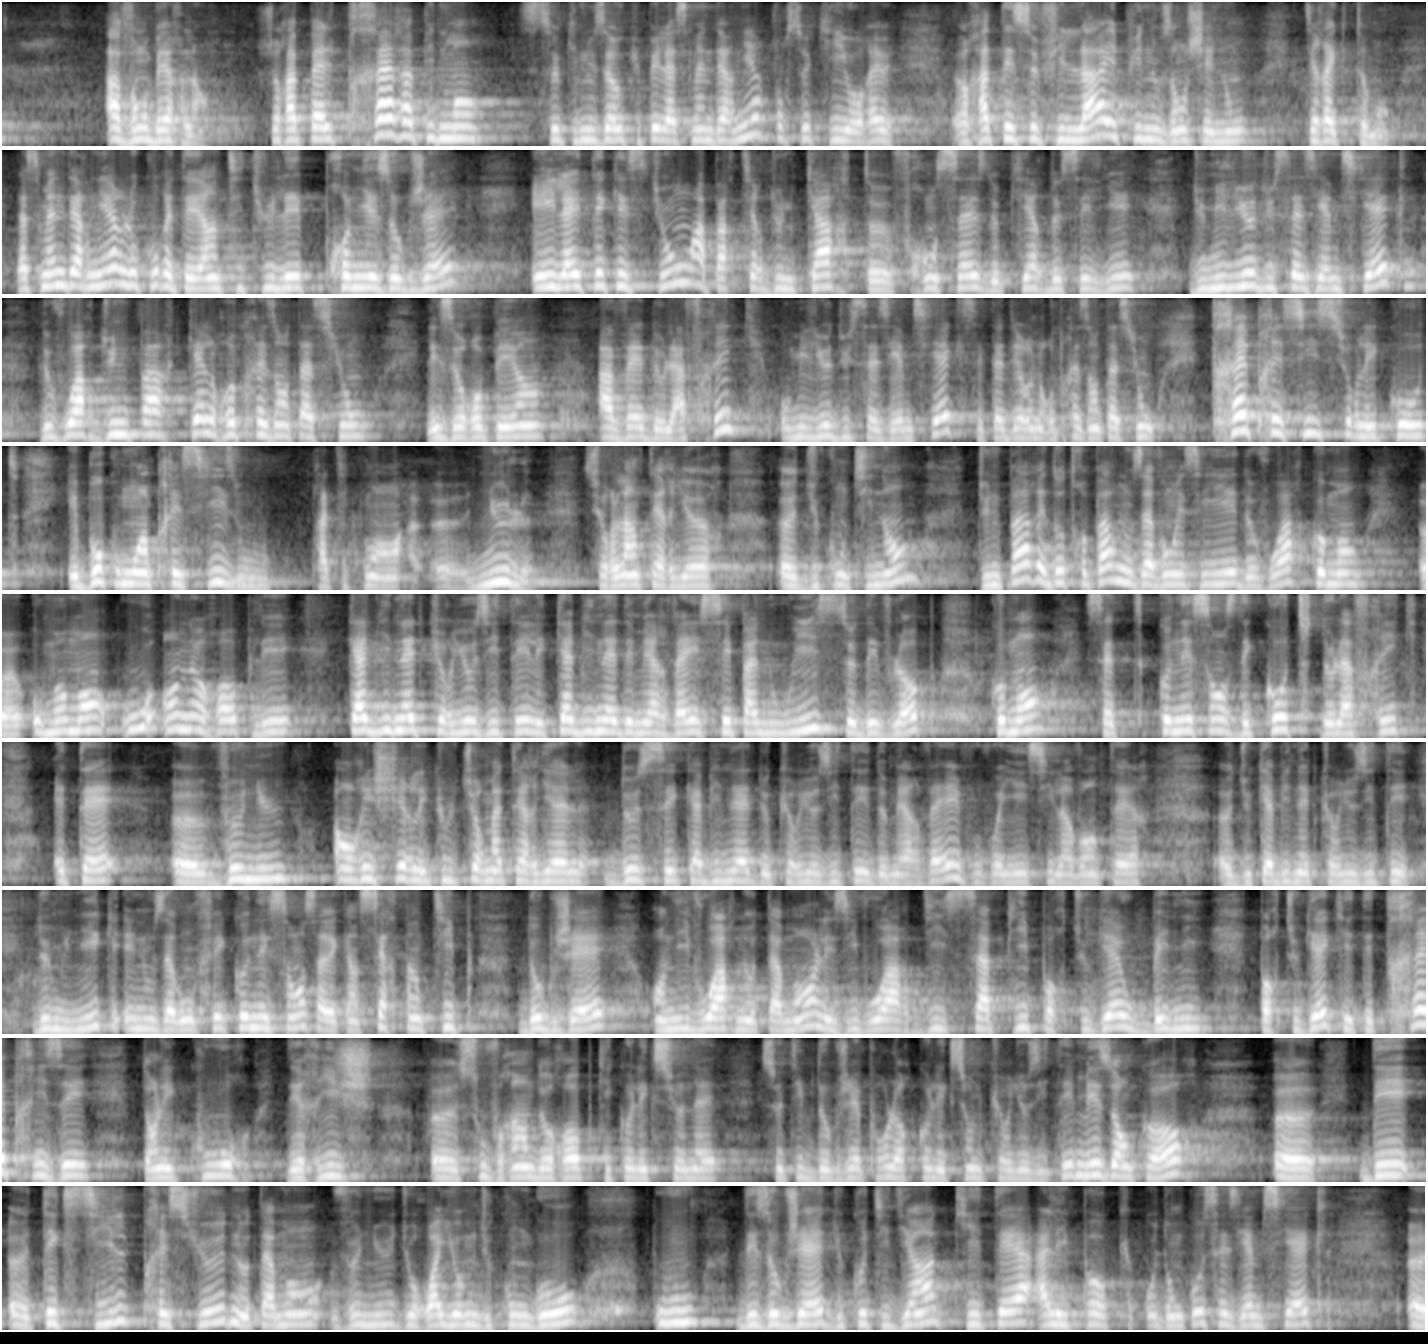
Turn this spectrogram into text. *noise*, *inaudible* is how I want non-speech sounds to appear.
Avant Berlin. Je rappelle très rapidement ce qui nous a occupé la semaine dernière pour ceux qui auraient raté ce fil-là, et puis nous enchaînons directement. La semaine dernière, le cours était intitulé Premiers objets, et il a été question, à partir d'une carte française de Pierre de Cellier du milieu du XVIe siècle, de voir d'une part quelle représentation les Européens avaient de l'Afrique au milieu du XVIe siècle, c'est-à-dire une représentation très précise sur les côtes et beaucoup moins précise ou pratiquement euh, nulle sur l'intérieur euh, du continent, d'une part, et d'autre part, nous avons essayé de voir comment, euh, au moment où en Europe les cabinets de curiosité, les cabinets des merveilles s'épanouissent, se développent, comment cette connaissance des côtes de l'Afrique était euh, venue enrichir les cultures matérielles de ces cabinets de curiosité et de merveilles? Vous voyez ici l'inventaire euh, du cabinet de curiosité de Munich et nous avons fait connaissance avec un certain type d'objets, en ivoire notamment, les ivoires dits sapi portugais ou béni portugais, qui étaient très prisés dans les cours des riches euh, souverains d'Europe qui collectionnaient ce type d'objets pour leur collection de curiosités, mais encore euh, des euh, textiles précieux, notamment venus du royaume du Congo, ou des objets du quotidien qui étaient à l'époque, donc au XVIe siècle,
